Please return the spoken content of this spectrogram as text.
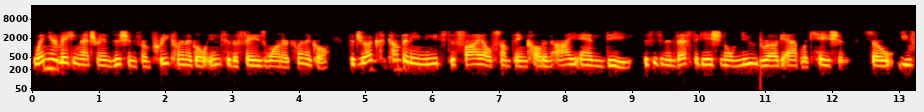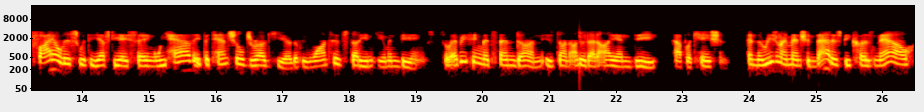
when you're making that transition from preclinical into the phase one or clinical, the drug company needs to file something called an IND. This is an investigational new drug application. So you file this with the FDA saying we have a potential drug here that we want to study in human beings. So everything that's then done is done under that IND application. And the reason I mention that is because now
